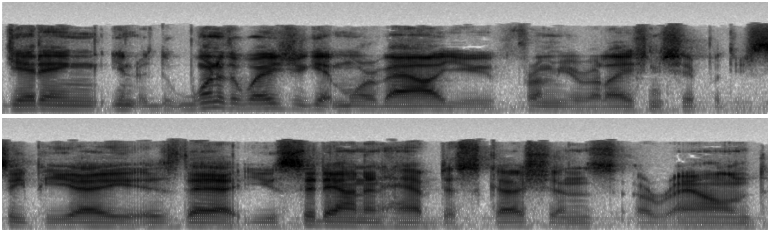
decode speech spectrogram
getting you know one of the ways you get more value from your relationship with your CPA is that you sit down and have discussions around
